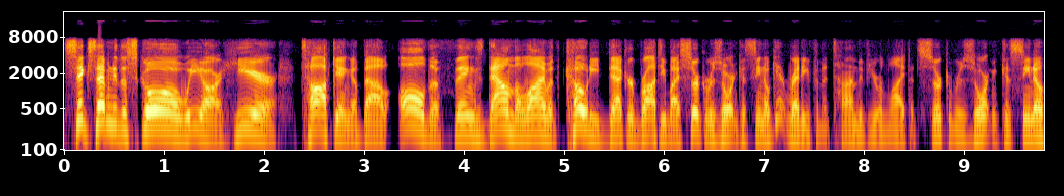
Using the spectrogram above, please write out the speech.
670 the score. We are here talking about all the things down the line with Cody Decker, brought to you by Circa Resort and Casino. Get ready for the time of your life at Circa Resort and Casino,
